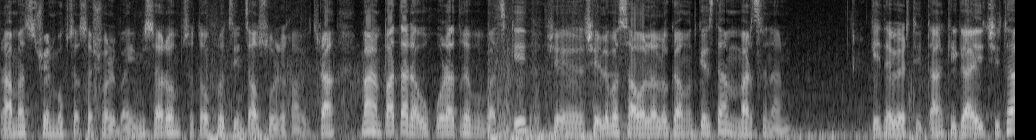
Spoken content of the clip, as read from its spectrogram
რამაც ჩვენ მოგცა საშუალება იმისა, რომ ცოტა უფრო წინ წავსულიყავით რა. მაგრამ პატარა უყურადღებობაც კი შეიძლება სავალალო გამოდგეს და მარცხნიდან კიდევ ერთი ტანკი გაიჩითა,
